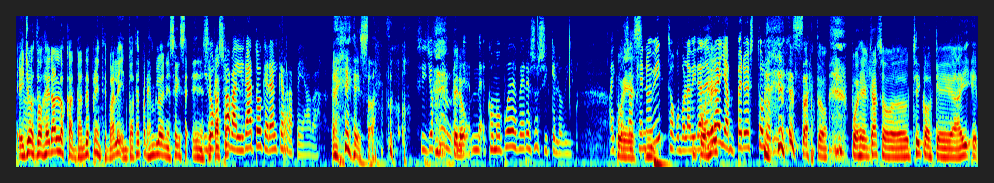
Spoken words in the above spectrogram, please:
Ellos dos eran los cantantes principales. Entonces, por ejemplo, en ese, en Y ese luego caso. estaba el gato, que era el que rapeaba. Exacto. Sí, yo Pero- me- como puedes ver, eso sí que lo vi. Hay Pues, cosas que no he visto, como la vida pues de es- Brian, pero esto lo vi. Exacto. Pues el caso, chicos, que hay. eh,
